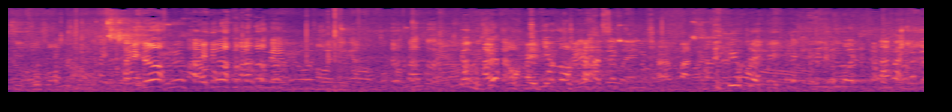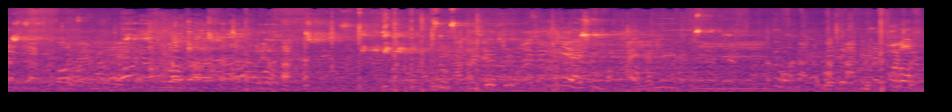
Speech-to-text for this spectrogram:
係咯，係咯，根本就係要落你黑色褲長襪身，屌你！咩係都買嘅呢啲字，骷髏頭。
